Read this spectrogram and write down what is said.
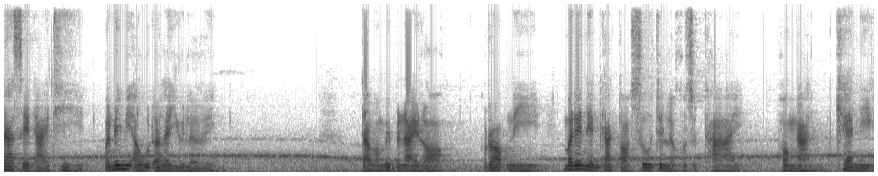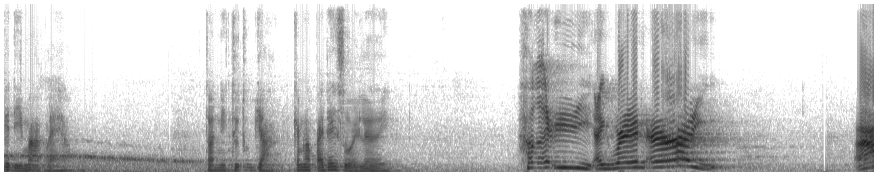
น่าเสียดายที่มันไม่มีอาวุธอะไรอยู่เลย แต่ว่าไม่เป็นไรหรอก รอบนี้ไม่ได้เน้นการต่อสู้จนเหลือคนสุดท้าย เพราะงั้นแค่นี้ก็ดีมากแล้ว ตอนนี้ทุกๆอย่างกำลังไปได้สวยเลย เฮ้ย ไอเวนเอ้ยอ้า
